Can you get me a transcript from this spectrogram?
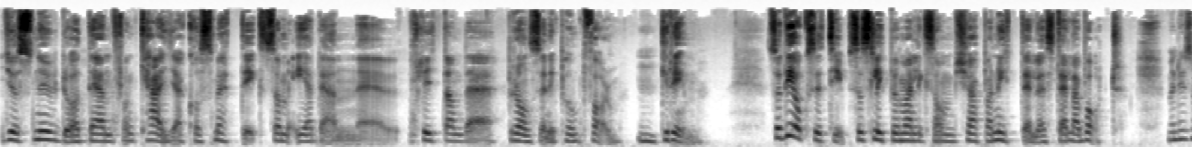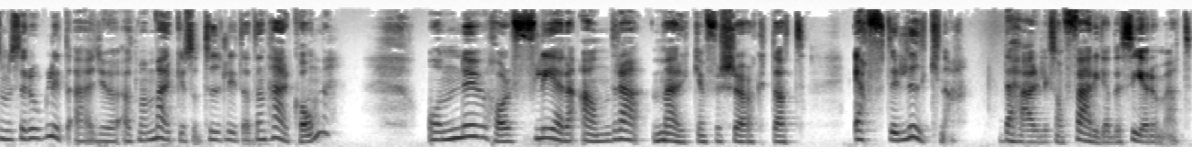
just nu då den från Kaja Cosmetics som är den eh, flytande bronzern i pumpform. Grym. Så det är också ett tips, så slipper man liksom köpa nytt eller ställa bort. Men det som är så roligt är ju att man märker så tydligt att den här kom. Och nu har flera andra märken försökt att efterlikna det här liksom färgade serumet.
